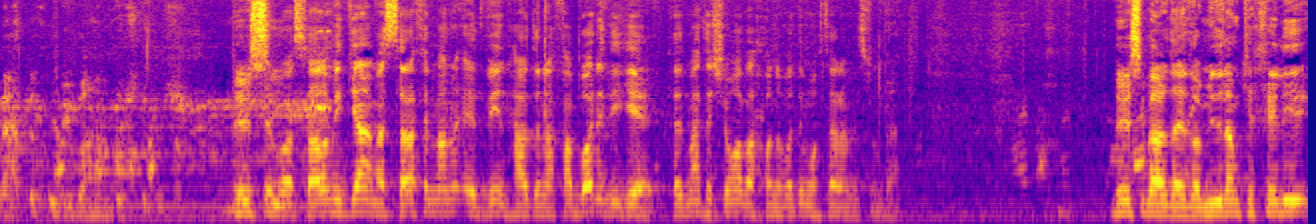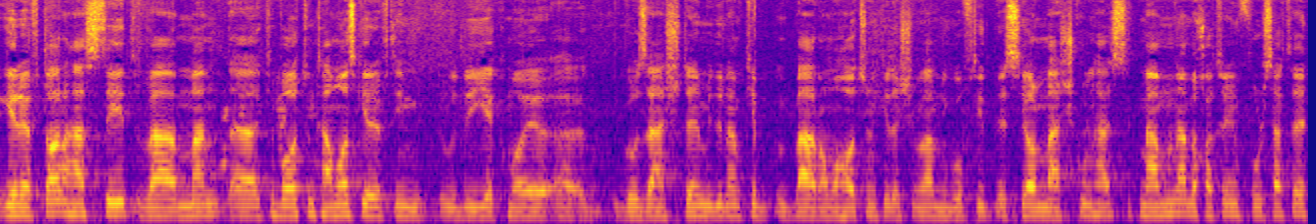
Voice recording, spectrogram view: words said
وقت خوبی با هم داشته باشیم. مرسی. با سلامی گرم. از طرف من و ادوین هر دو نفر بار دیگه. خدمت شما و خانواده محترمتون مرسی برادر ادوار می‌دونم که خیلی گرفتار هستید و من که باهاتون تماس گرفتیم حدود یک ماه گذشته. می‌دونم که برنامه هاتون که داشتیم هم گفتید بسیار مشغول هستید. ممنونم به خاطر این فرصت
